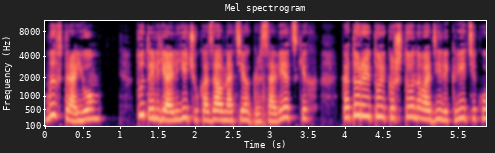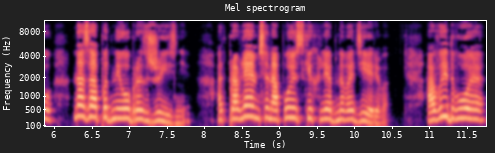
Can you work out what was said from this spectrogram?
Мы втроем, тут Илья Ильич указал на тех горсоветских, которые только что наводили критику на западный образ жизни, отправляемся на поиски хлебного дерева. А вы двое,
